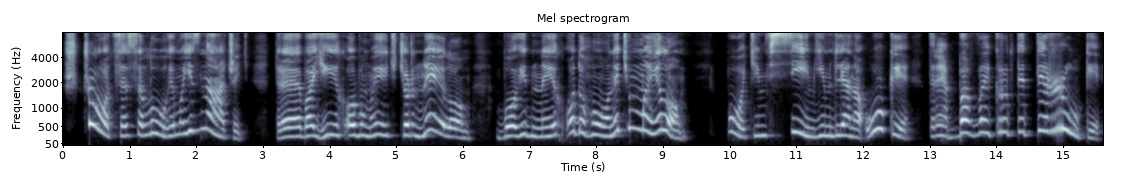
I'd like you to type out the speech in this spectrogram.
Що це слуги мої значить? Треба їх обмить чорнилом, бо від них одгонить милом. Потім всім їм для науки треба викрутити руки,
